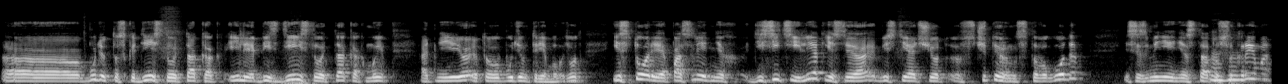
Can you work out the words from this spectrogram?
э, будет, так сказать, действовать так, как, или бездействовать так, как мы от нее этого будем требовать. Вот история последних 10 лет, если вести отчет с 2014 года, с изменения статуса угу. Крыма,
